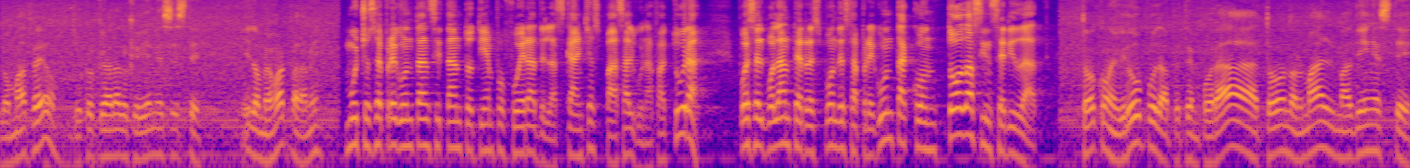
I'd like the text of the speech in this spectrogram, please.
lo, más feo. Yo creo que ahora lo que viene es este y lo mejor para mí. Muchos se preguntan si tanto tiempo fuera de las canchas pasa alguna factura, pues el volante responde esta pregunta con toda sinceridad. Todo con el grupo, la pretemporada, todo normal, más bien este,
